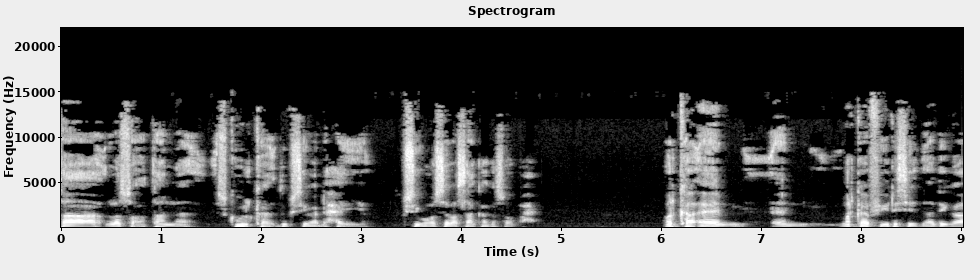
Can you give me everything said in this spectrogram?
Saa la socotaana iskuulka dugsiga dhexe iyo dugsiga hooseba saan kaga soo baxay marka markaa fiirisid adiga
